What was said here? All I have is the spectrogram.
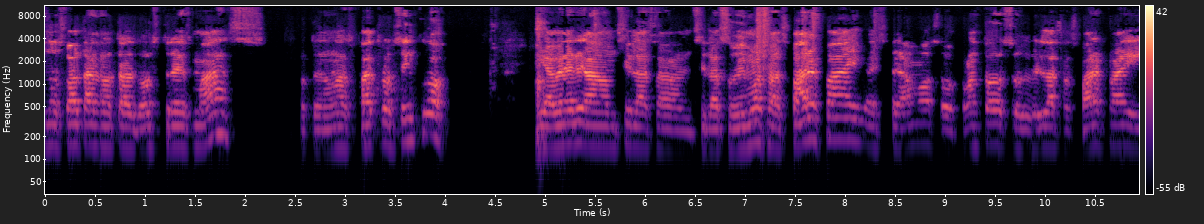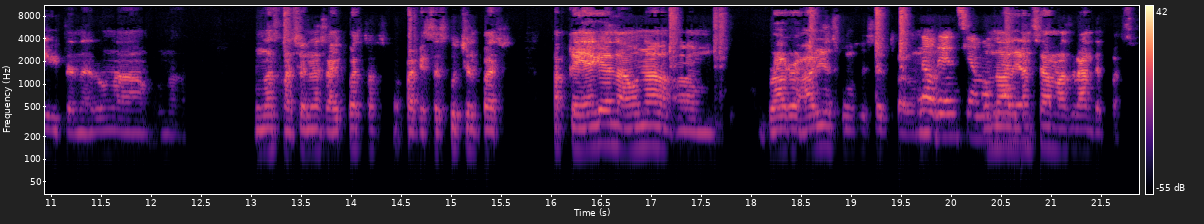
nos faltan otras dos, tres más, o tenemos cuatro o cinco y a ver um, si, las, um, si las subimos a Spotify, esperamos o pronto subirlas a Spotify y tener una, unas canciones ahí puestas para que se escuchen, pues, para que lleguen a una um, broader audience, ¿cómo se dice? Una, audiencia más una audiencia más grande, pues.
